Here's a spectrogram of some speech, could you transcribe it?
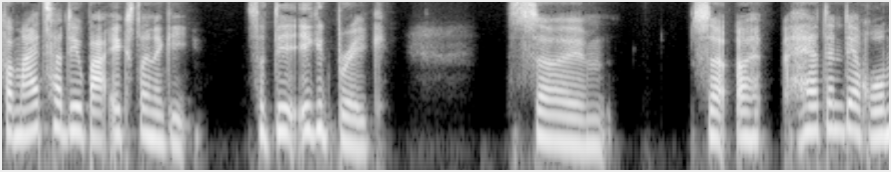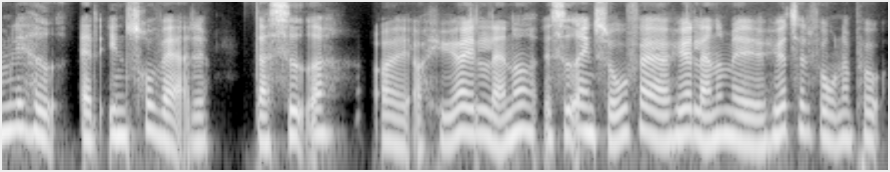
For mig tager det jo bare ekstra energi, så det er ikke et break. Så, øh, så at have den der rummelighed, at introverte, der sidder og, og hører et eller andet, sidder i en sofa og hører et eller andet med høretelefoner på,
